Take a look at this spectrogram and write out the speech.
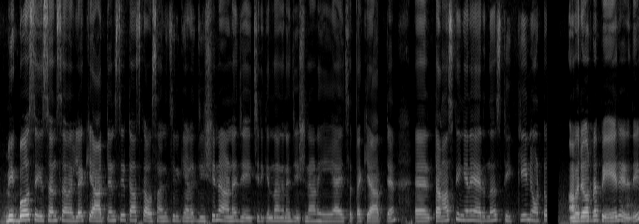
ബിഗ് ബോസ് സീസൺ സെവനിലെ ക്യാപ്റ്റൻസി ടാസ്ക് അവസാനിച്ചിരിക്കുകയാണ്. ജിഷിനാണ് ജയിച്ചിരിക്കുന്നത്. അങ്ങനെ ജിഷിനാണ് ഈ ആഴ്ചത്തെ ക്യാപ്റ്റൻ. ടാസ്ക് ഇങ്ങനെയായിരുന്നു. സ്റ്റിക്കി നോട്ട് അവരവരുടെ പേരെഴുതി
